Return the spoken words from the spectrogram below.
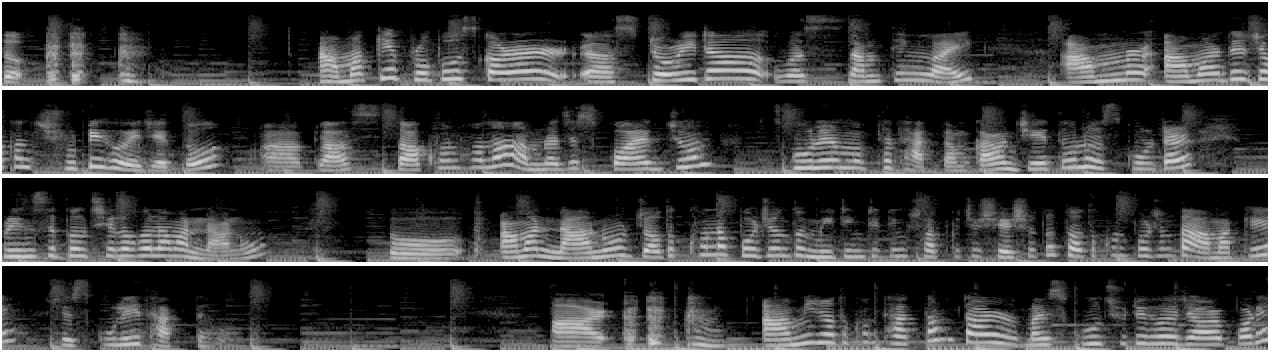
তো আমাকে প্রপোজ করার স্টোরিটা ওয়াজ সামথিং লাইক আমরা আমাদের যখন ছুটি হয়ে যেত ক্লাস তখন হলো আমরা জাস্ট কয়েকজন স্কুলের মধ্যে থাকতাম। কারণ যেহেতু হলো স্কুলটার প্রিন্সিপাল ছিল হলো আমার নানু। তো আমার নানুর যতক্ষণ না পর্যন্ত মিটিং টিটিং সবকিছু শেষ হতো, ততক্ষণ পর্যন্ত আমাকে সে স্কুলেই থাকতে হতো। আর আমি যতক্ষণ থাকতাম, তার মানে স্কুল ছুটি হয়ে যাওয়ার পরে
